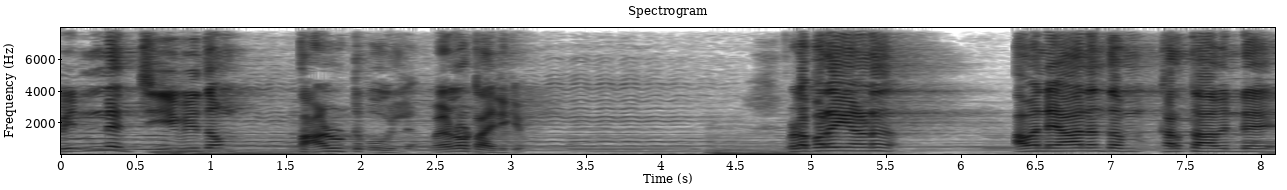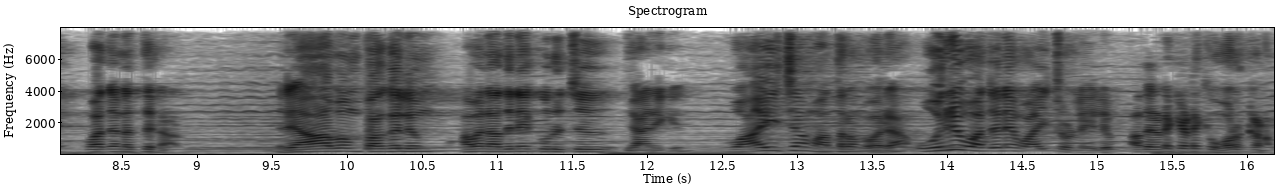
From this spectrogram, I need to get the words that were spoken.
പിന്നെ ജീവിതം താഴോട്ട് പോകില്ല മേളോട്ടായിരിക്കും. ഇവിടെ പറയുകയാണ് അവന്റെ ആനന്ദം കർത്താവിന്റെ വചനത്തിലാണ്. രാവും പകലും അവൻ അതിനെക്കുറിച്ച് ധ്യാനിക്കുന്നു. വായിച്ചാൽ മാത്രം പോരാ. ഒരു വചനെ വായിച്ചുള്ളേലും അത് ഇടയ്ക്കിടയ്ക്ക് ഓർക്കണം.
